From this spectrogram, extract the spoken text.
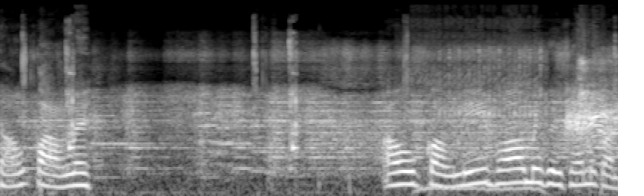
สองกล่องเลย เอากล่องนี้เพราะไม่เคยใช้มาก่อน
